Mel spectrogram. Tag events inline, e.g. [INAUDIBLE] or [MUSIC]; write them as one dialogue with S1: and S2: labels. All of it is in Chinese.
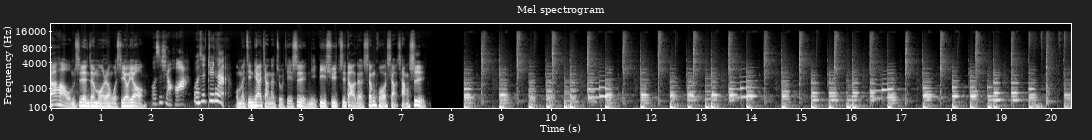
S1: 大家好，我们是认真魔人，我是悠悠，
S2: 我是小华，
S3: 我是君娜。
S1: 我们今天要讲的主题是你必须知道的生活小常识。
